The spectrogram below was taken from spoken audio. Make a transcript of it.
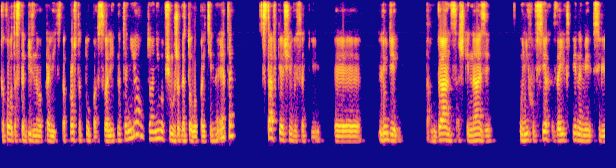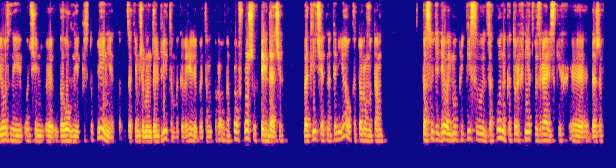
какого-то стабильного правительства, а просто тупо свалить Натаньяу, то они, в общем, уже готовы пойти на это. Ставки очень высокие. Э, люди там, Ганс, Ашкенази, у них у всех за их спинами серьезные очень э, уголовные преступления. За тем же Мандельблитом, мы говорили об этом на прошлых передачах. В отличие от Натаньяу, которому там, по сути дела, ему приписывают законы, которых нет в израильских, э, даже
